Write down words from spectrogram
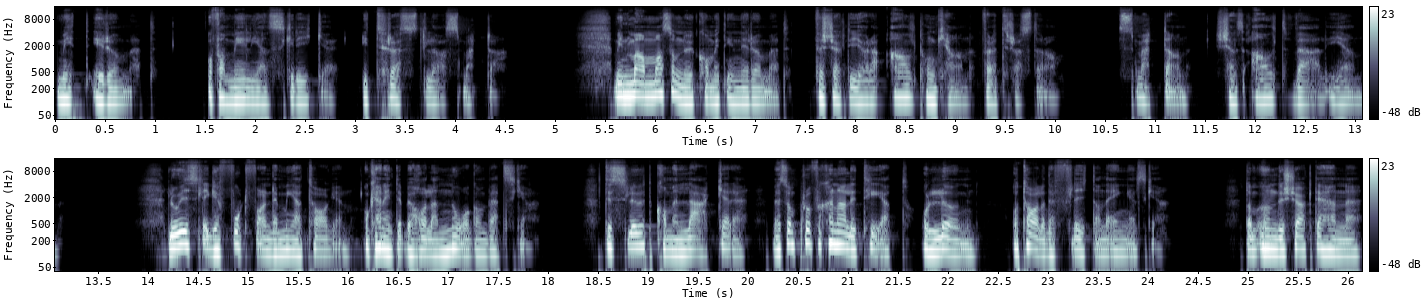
mitt i rummet, och familjen skriker i tröstlös smärta. Min mamma som nu kommit in i rummet försökte göra allt hon kan för att trösta dem. Smärtan känns allt väl igen. Louise ligger fortfarande medtagen och kan inte behålla någon vätska. Till slut kom en läkare med som professionalitet och lugn och talade flytande engelska. De undersökte henne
